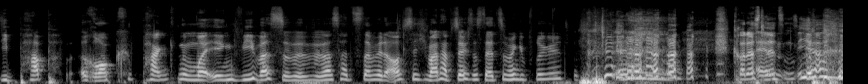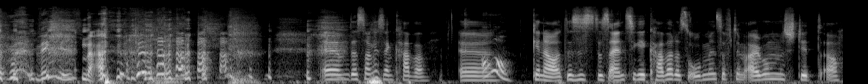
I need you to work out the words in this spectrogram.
die Pub-Rock-Punk-Nummer irgendwie. Was, was hat es damit auf sich? Wann habt ihr euch das letzte Mal geprügelt? Gerade erst ähm, letztens. Ja. Wirklich? Nein. ähm, der Song ist ein Cover. Äh, oh. Genau, das ist das einzige Cover, das oben ist auf dem Album. Es steht auch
